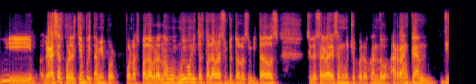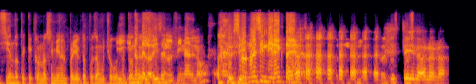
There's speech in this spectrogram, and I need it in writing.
Y gracias por el tiempo y también por, por las palabras, ¿no? Muy, muy bonitas palabras. Siempre todos los invitados se les agradece mucho, pero cuando arrancan diciéndote que conocen bien el proyecto, pues da mucho gusto. Y, no te lo dicen al final, ¿no? sí. no, es indirecta, ¿eh? sí, pues, no, no, no.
